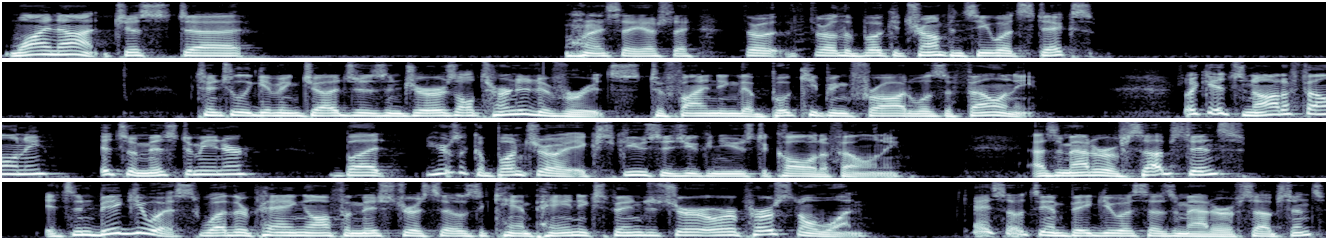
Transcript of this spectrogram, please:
Why not just uh, when I say yesterday, throw throw the book at Trump and see what sticks? potentially giving judges and jurors alternative routes to finding that bookkeeping fraud was a felony. It's Like, it's not a felony, it's a misdemeanor, but here's like a bunch of excuses you can use to call it a felony. As a matter of substance, it's ambiguous whether paying off a mistress was a campaign expenditure or a personal one. Okay, so it's ambiguous as a matter of substance.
